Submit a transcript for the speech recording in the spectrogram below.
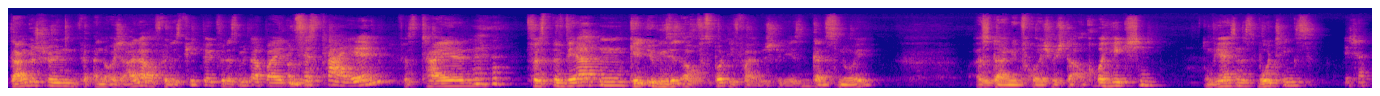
Dankeschön an euch alle, auch für das Feedback, für das Mitarbeiten, Und fürs Teilen. fürs Teilen, fürs Bewerten. Geht übrigens jetzt auch auf Spotify, habe ich gelesen, ganz neu. Also dahingehend freue ich mich da auch über Häkchen. Und wie heißen das? Votings? Ich habe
